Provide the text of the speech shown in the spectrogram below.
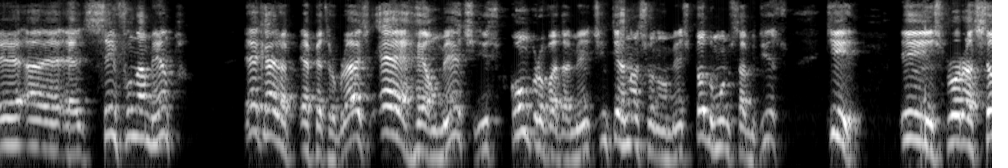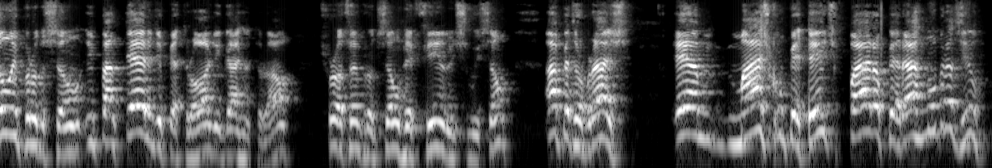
é, é, é sem fundamento. É que a, a Petrobras é realmente, isso comprovadamente, internacionalmente, todo mundo sabe disso, que em exploração e produção, em matéria de petróleo e gás natural, exploração e produção, refino distribuição, a Petrobras é mais competente para operar no Brasil.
